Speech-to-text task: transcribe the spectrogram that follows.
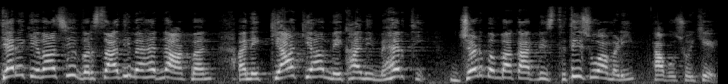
ત્યારે કેવા છે વરસાદી મહેરના આગમન અને ક્યાં ક્યાં મેઘાની મહેરથી જળબંબાકારની સ્થિતિ જોવા મળી, આવો જોઈએ.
